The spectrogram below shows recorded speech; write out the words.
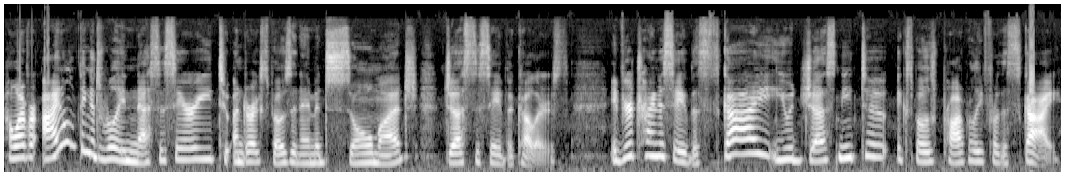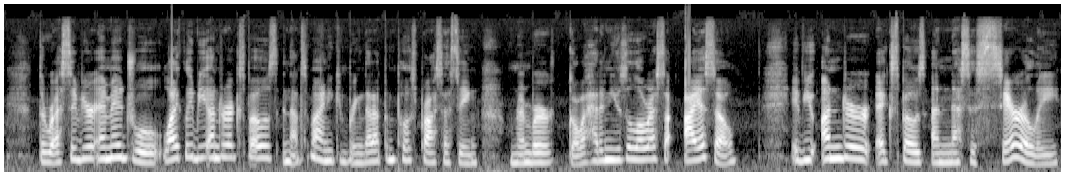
However, I don't think it's really necessary to underexpose an image so much just to save the colors. If you're trying to save the sky, you would just need to expose properly for the sky. The rest of your image will likely be underexposed, and that's fine. You can bring that up in post processing. Remember, go ahead and use a low ISO. If you underexpose unnecessarily,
